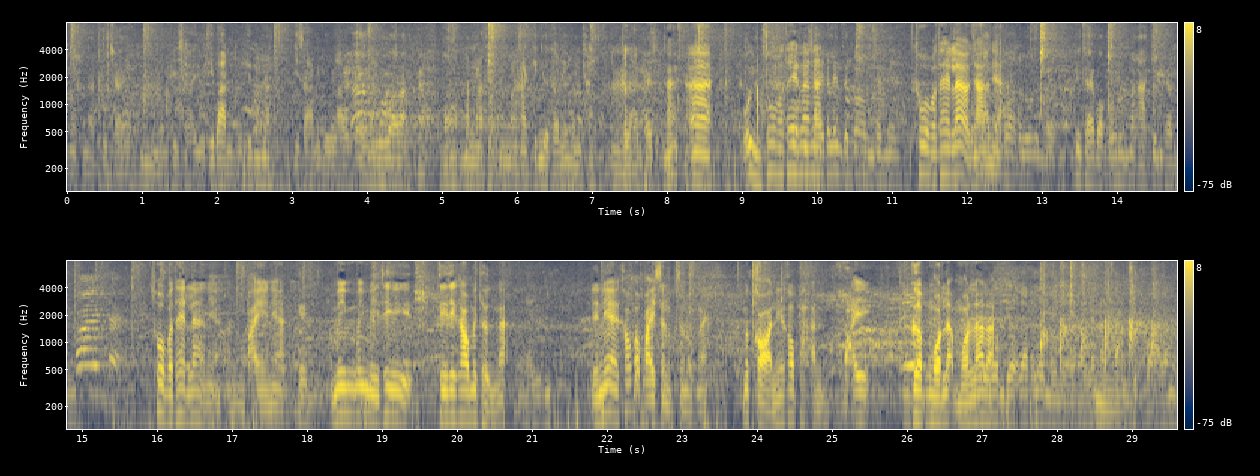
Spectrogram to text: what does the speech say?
ในขนาดพี่ชาย อืม พี่ชาย อยู่ที่บ้านอยู่ที่นู่นนะอีสานอยู่เราก็ยังรู้ว่าอ๋อมันมาแถวมันมาหากินอยู่แถวนี้เหมือนกันอืมกระลานไปถึงใช่เอออุ้ยทั่วประเทศแล้วพี่นะชายก็เล่นตะกร้อเหมือนกันไงทั่วประเทศแล้วอาจารย์เนี่ยคตะกร้อก็รู้กันหมดพี่ชายบอกว่ามันมาหากินแถวนี้ทั่วประเทศแล้วเนี่ยมันไปเนี่ยเก่งไม่ไม่มีที่ที่ที่เขาไม่ถึงละอายุเดี๋ยวนี้เขาก็ไปสนุกสนุกไงเมื่อก่อนนี่เขาผ่านไป เกือบหมดละหมดแล้วล่ะ เริ่มเยอะแล้วก็เริ่มเหนื่อยๆเราแล้วอืม สามสิบกว่าแล้วนี่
